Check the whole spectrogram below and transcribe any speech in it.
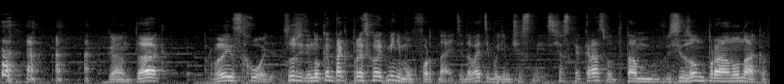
Контакт происходит. Слушайте, ну контакт происходит минимум в Fortnite, давайте будем честны. Сейчас как раз вот там сезон про анунаков.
